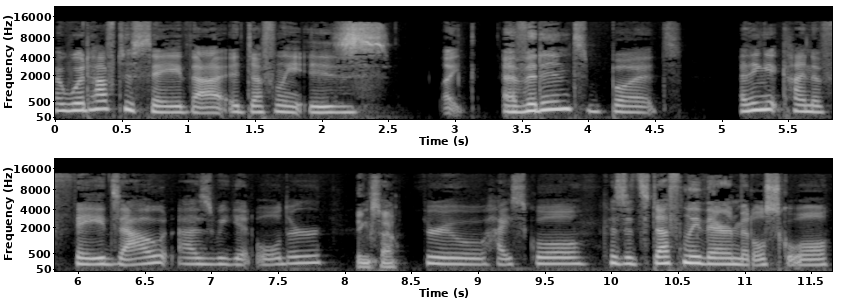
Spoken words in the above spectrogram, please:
I would have to say that it definitely is like evident, but I think it kind of fades out as we get older Think so? through high school because it's definitely there in middle school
